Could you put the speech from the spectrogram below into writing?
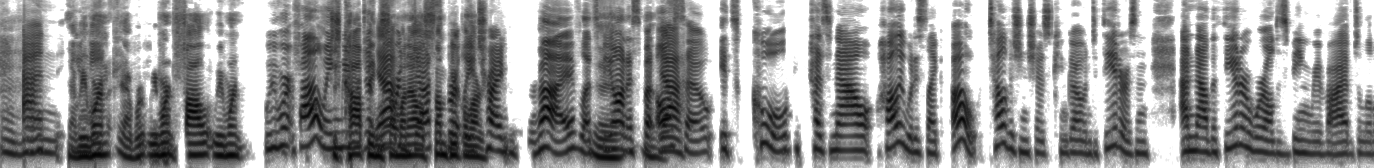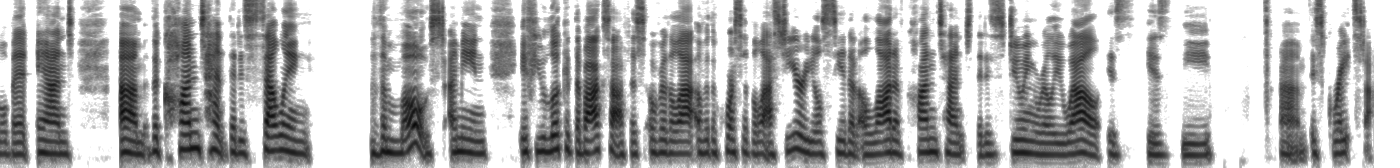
Mhm. and yeah, we weren't yeah, we we weren't follow we weren't we weren't following just we copying were just, someone else. Some people are- trying to survive let's be honest but yeah. also it's cool because now hollywood is like oh television shows can go into theaters and and now the theater world is being revived a little bit and um, the content that is selling the most i mean if you look at the box office over the la- over the course of the last year you'll see that a lot of content that is doing really well is is the um, is great stuff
